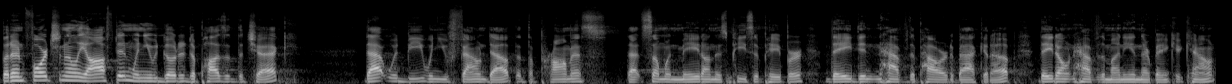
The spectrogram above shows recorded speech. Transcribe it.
But unfortunately, often when you would go to deposit the check, that would be when you found out that the promise that someone made on this piece of paper, they didn't have the power to back it up. They don't have the money in their bank account.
